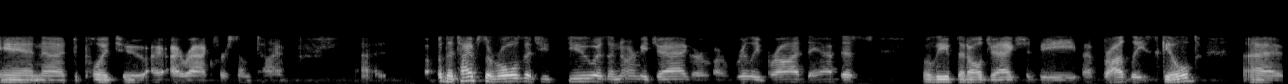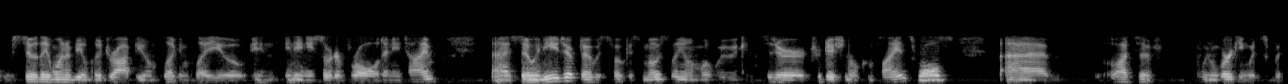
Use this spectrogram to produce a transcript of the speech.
and uh, deployed to I- Iraq for some time. Uh, the types of roles that you do as an Army JAG are, are really broad. They have this belief that all JAGs should be uh, broadly skilled. Uh, so they want to be able to drop you and plug and play you in, in any sort of role at any time. Uh, so in Egypt, I was focused mostly on what we would consider traditional compliance roles. Uh, lots of when working with with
